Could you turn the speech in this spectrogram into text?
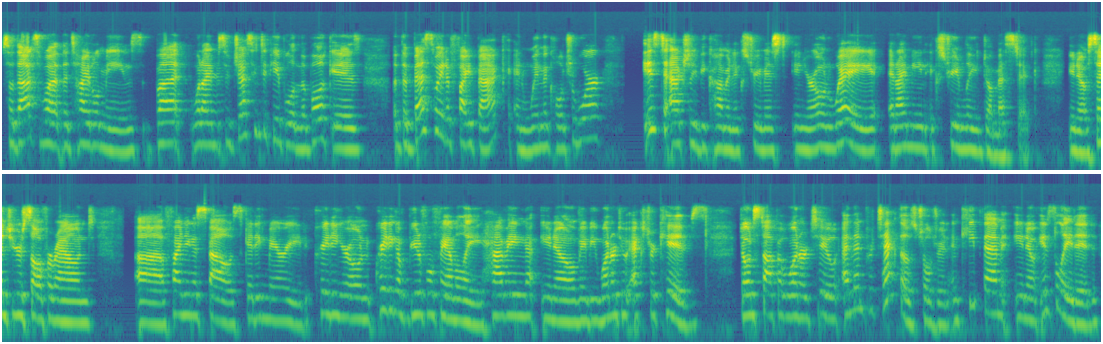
So that's what the title means. But what I'm suggesting to people in the book is that the best way to fight back and win the culture war is to actually become an extremist in your own way. And I mean extremely domestic. You know, center yourself around uh, finding a spouse, getting married, creating your own, creating a beautiful family, having, you know, maybe one or two extra kids. Don't stop at one or two, and then protect those children and keep them, you know, insulated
